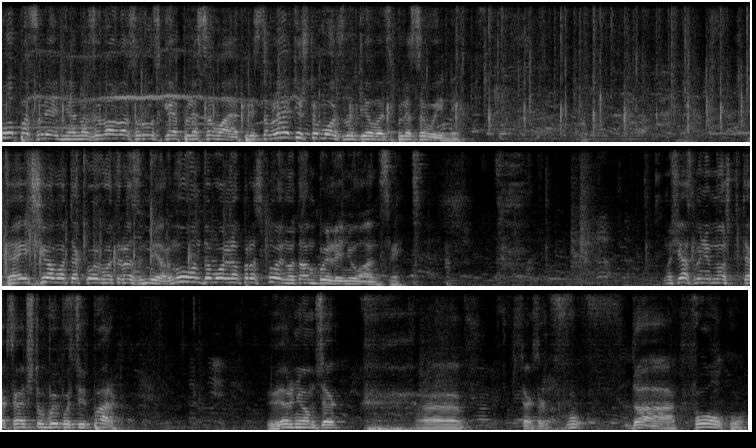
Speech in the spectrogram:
Полотно последнее называлось «Русская плясовая». Представляете, что можно делать с плясовыми? Да еще вот такой вот размер. Ну, он довольно простой, но там были нюансы. Ну, сейчас мы немножко, так сказать, чтобы выпустить пар, вернемся к, э, так сказать, фу- да, к фолку.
